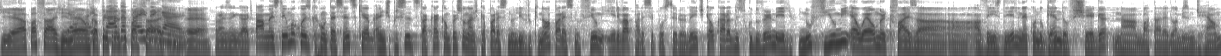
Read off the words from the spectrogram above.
Que é a passagem, Que é né? a um capítulo estrada de pra passagem. Isengard. É. Pra Isengard. Ah, mas tem uma coisa que acontece antes que a a gente precisa destacar, que é um personagem que aparece no livro que não aparece no filme, e ele vai aparecer posteriormente, que é o cara do escudo vermelho. No filme é o Elmer que faz a, a, a vez dele, né? Quando o Gandalf chega na Batalha do Abismo de Helm.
